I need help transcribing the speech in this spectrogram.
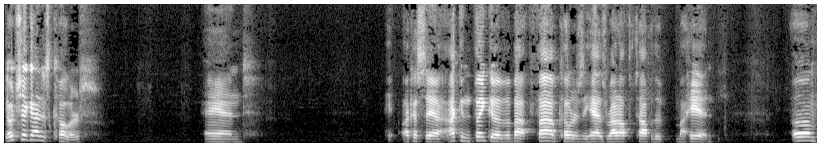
go check out his colors. And like I said, I can think of about five colors he has right off the top of the, my head. Um,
